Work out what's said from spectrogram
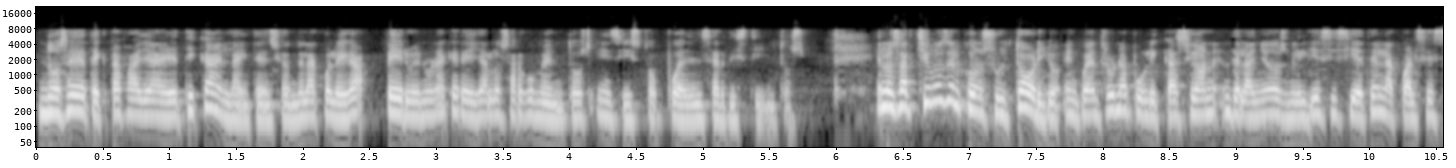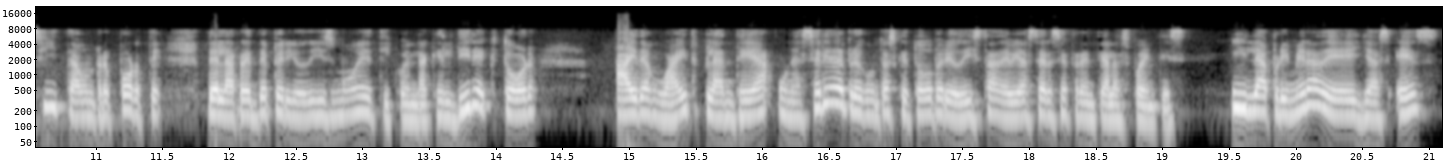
No se detecta falla ética en la intención de la colega, pero en una querella los argumentos, insisto, pueden ser distintos. En los archivos del consultorio encuentro una publicación del año 2017 en la cual se cita un reporte de la red de periodismo ético en la que el director Aidan White plantea una serie de preguntas que todo periodista debe hacerse frente a las fuentes. Y la primera de ellas es,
